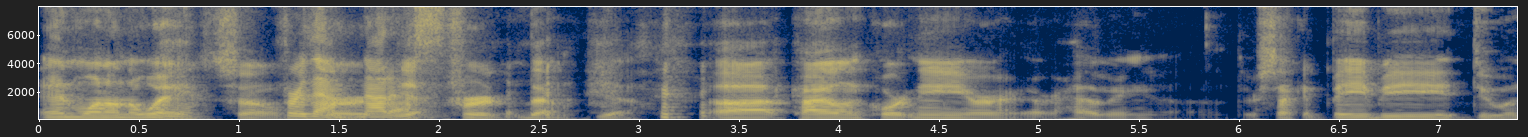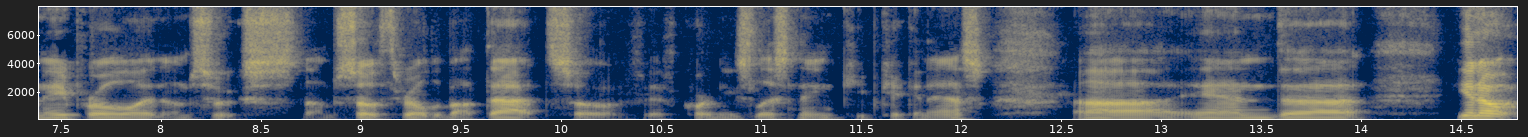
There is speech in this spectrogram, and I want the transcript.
And one on the way. Yeah. So for them, for, not yeah, us. For them, yeah. Uh, Kyle and Courtney are, are having uh, their second baby due in April, and I'm so I'm so thrilled about that. So if Courtney's listening, keep kicking ass. Uh, and uh, you know,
